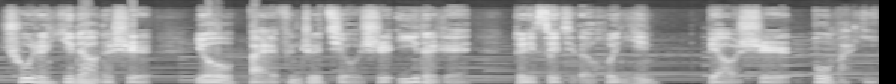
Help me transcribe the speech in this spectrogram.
出人意料的是，有百分之九十一的人对自己的婚姻表示不满意。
